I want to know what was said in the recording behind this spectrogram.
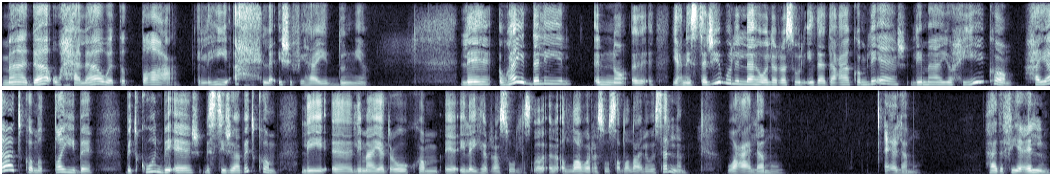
ما داقوا حلاوة الطاعة اللي هي أحلى إشي في هاي الدنيا. ليه؟ وهي الدليل إنه آه، يعني استجيبوا لله وللرسول إذا دعاكم لإيش؟ لما يحييكم، حياتكم الطيبة بتكون بإيش؟ باستجابتكم آه، لما يدعوكم آه، إليه الرسول الله والرسول صلى الله عليه وسلم، واعلموا اعلموا. هذا في علم،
